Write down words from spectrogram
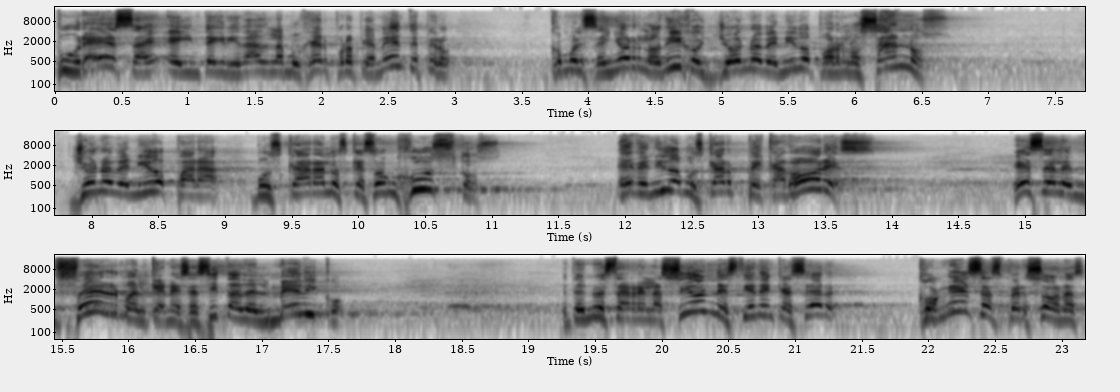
pureza e integridad la mujer propiamente, pero como el Señor lo dijo, yo no he venido por los sanos. Yo no he venido para buscar a los que son justos. He venido a buscar pecadores. Es el enfermo el que necesita del médico. Entonces nuestras relaciones tienen que ser con esas personas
